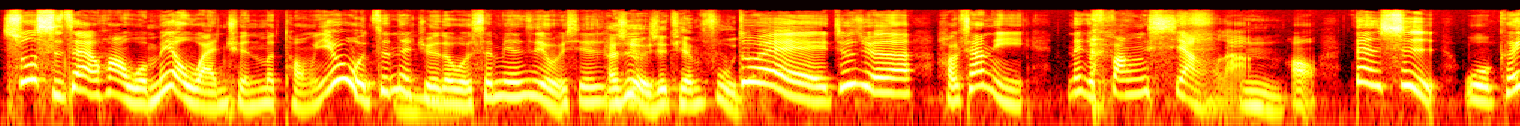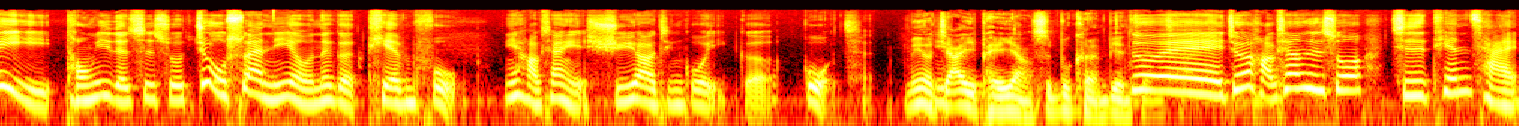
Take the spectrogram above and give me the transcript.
说实在话，我没有完全那么同，因为我真的觉得我身边是有一些，还是有一些天赋的。对，就是觉得好像你那个方向啦，嗯，好，但是我可以同意的是说，就算你有那个天赋。你好像也需要经过一个过程。没有加以培养是不可能变成。对，就好像是说，其实天才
